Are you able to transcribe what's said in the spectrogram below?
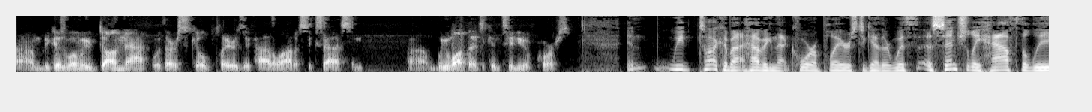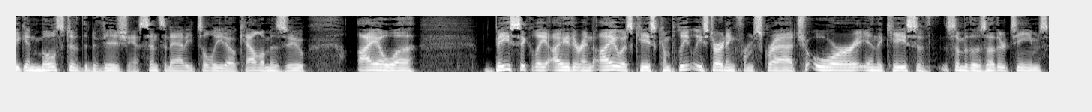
Um, because when we've done that with our skilled players, they've had a lot of success. And um, we want that to continue, of course. And we talk about having that core of players together with essentially half the league and most of the division Cincinnati, Toledo, Kalamazoo, Iowa. Basically, either in Iowa's case, completely starting from scratch, or in the case of some of those other teams,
